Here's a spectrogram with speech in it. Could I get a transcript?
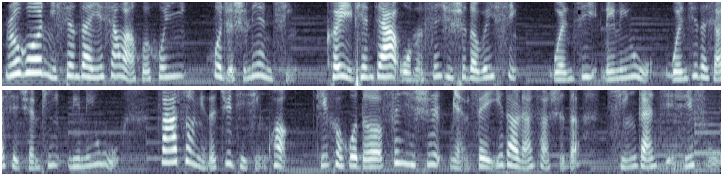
如果你现在也想挽回婚姻或者是恋情，可以添加我们分析师的微信文姬零零五，文姬的小写全拼零零五，发送你的具体情况，即可获得分析师免费一到两小时的情感解析服务。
